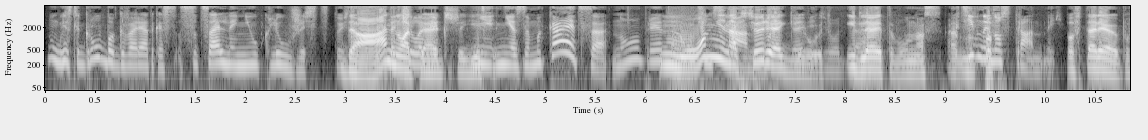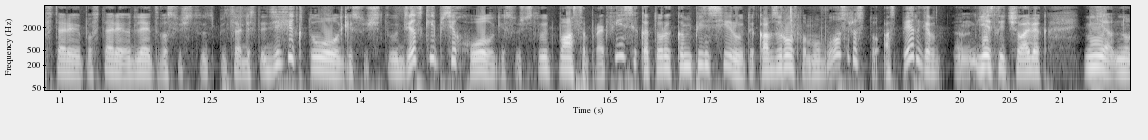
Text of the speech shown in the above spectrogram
ну, если грубо говоря, такая социальная неуклюжесть. То есть, Да, но опять же, если- не, не замыкается, но при этом Но он не на все реагирует. ведет, И да. для этого у нас... э, Активный, пов- но странный. Повторяю, повторяю, повторяю, для этого существуют специалисты дефектологи, существуют детские психологи, существует масса профессий, которые компенсируют. И ко взрослому возрасту Аспергер, если человек не, ну,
